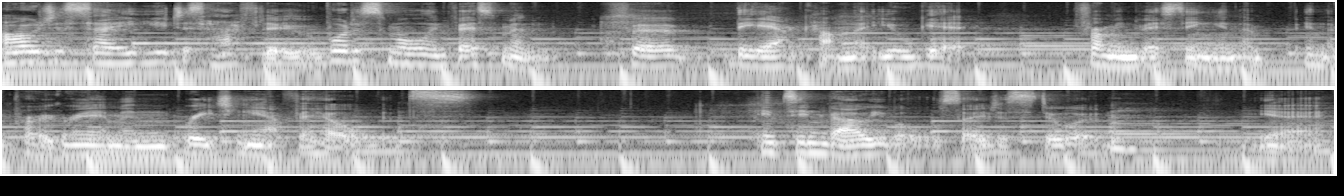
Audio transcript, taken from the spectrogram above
I would just say you just have to. What a small investment for the outcome that you'll get from investing in the in the program and reaching out for help. It's it's invaluable, so just do it. Yeah.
